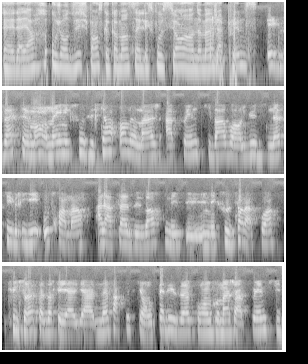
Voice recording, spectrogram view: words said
D'ailleurs, aujourd'hui, je pense que commence l'exposition en hommage à Prince. Exactement. On a une exposition en hommage à Prince qui va avoir lieu du 9 février au 3 mars à la Place des Arts. C'est une exposition à la fois culturelle, c'est-à-dire qu'il y, a neuf artistes qui ont fait des œuvres pour rendre hommage à Prince. Puis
